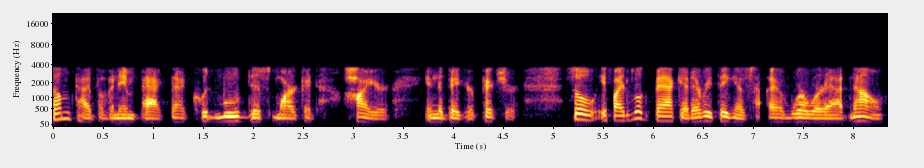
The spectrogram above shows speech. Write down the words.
some type of an impact that could move this market higher in the bigger picture. So if I look back at everything as uh, where we're at now,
